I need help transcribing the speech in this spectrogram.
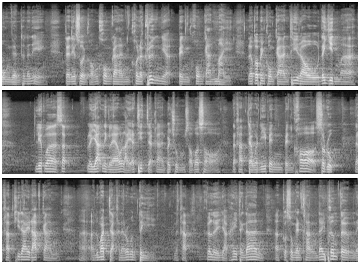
วงเงินเท่านั้นเอง แต่ในส่วนของโครงการคนละครึ่งเนี่ยเป็นโครงการใหม่ แล้วก็เป็นโครงการที่เราได้ยินมา เรียกว่าสักระยะหนึ่งแล้วหลายอาทิตย์จากการประชุมสบสนะครับแต่วันนี้เป็นเป็นข้อสรุปนะครับที่ได้รับการอ่าอนุมัติจากคณะรัฐมนตรีนะครับ ก็เลยอยากให้ทางด้านกระทรวงการคลังได้เพิ่มเติมใน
